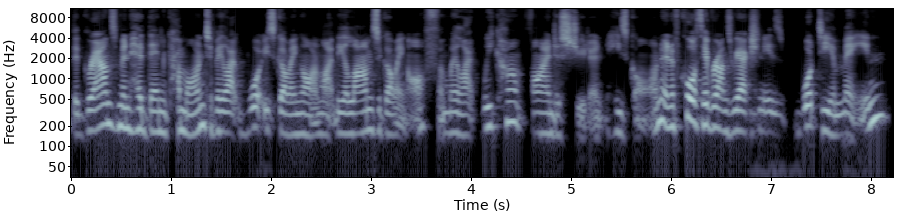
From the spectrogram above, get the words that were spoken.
the groundsman had then come on to be like, what is going on? Like the alarms are going off. And we're like, we can't find a student. He's gone. And of course, everyone's reaction is, what do you mean?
